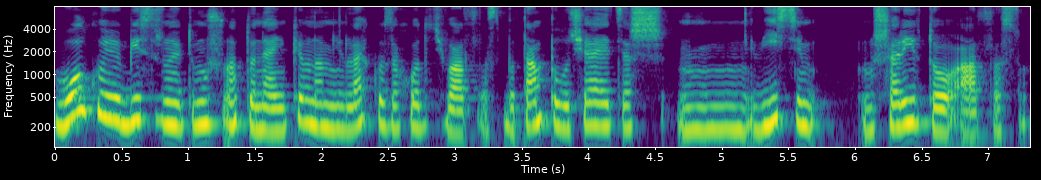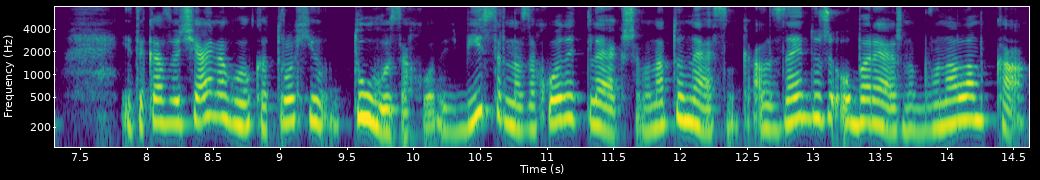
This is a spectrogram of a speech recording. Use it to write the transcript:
Голкою бісерною, тому що вона тоненька, вона мені легко заходить в атлас, бо там, виходить, ж 8 шарів того атласу. І така звичайна голка трохи туго заходить. Бісерна заходить легше, вона тонесенька, але з нею дуже обережно, бо вона ламка.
